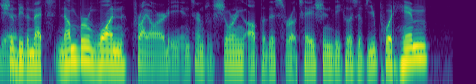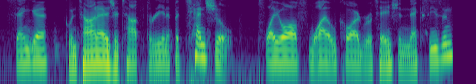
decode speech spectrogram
should be the Mets' number one priority in terms of shoring up this rotation because if you put him, Senga, Quintana as your top three in a potential playoff wild card rotation next season,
